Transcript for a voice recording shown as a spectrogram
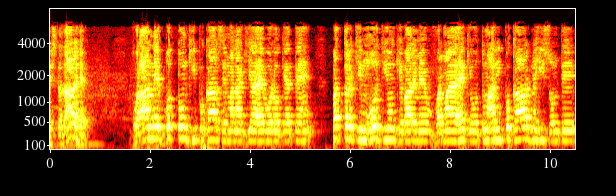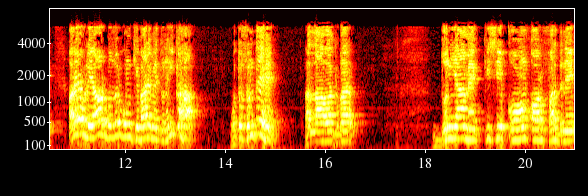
رشتہ دار ہے۔ قرآن نے بتوں کی پکار سے منع کیا ہے، وہ لوگ کہتے ہیں، پتھر کی مورتیوں کے بارے میں فرمایا ہے کہ وہ تمہاری پکار نہیں سنتے۔ ارے اولیاء اور بزرگوں کے بارے میں تو نہیں کہا۔ وہ تو سنتے ہیں۔ اللہ اکبر۔ دنیا میں کسی قوم اور فرد نے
